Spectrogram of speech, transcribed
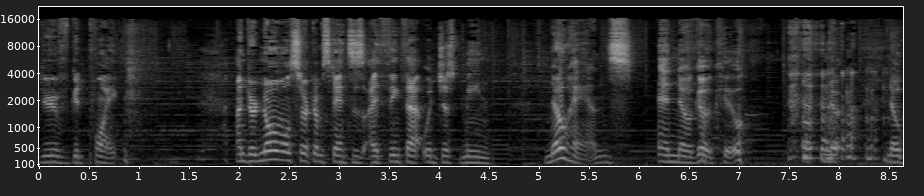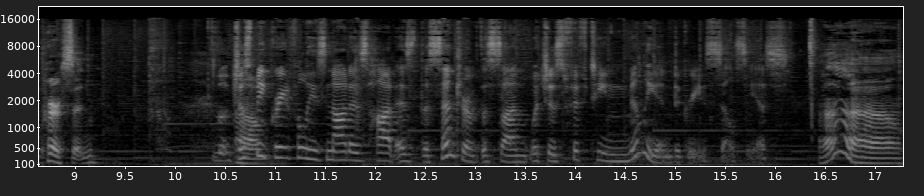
you have a good point. Under normal circumstances, I think that would just mean no hands and no Goku, Or no, no person. Just um, be grateful he's not as hot as the center of the sun, which is 15 million degrees Celsius. Oh.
